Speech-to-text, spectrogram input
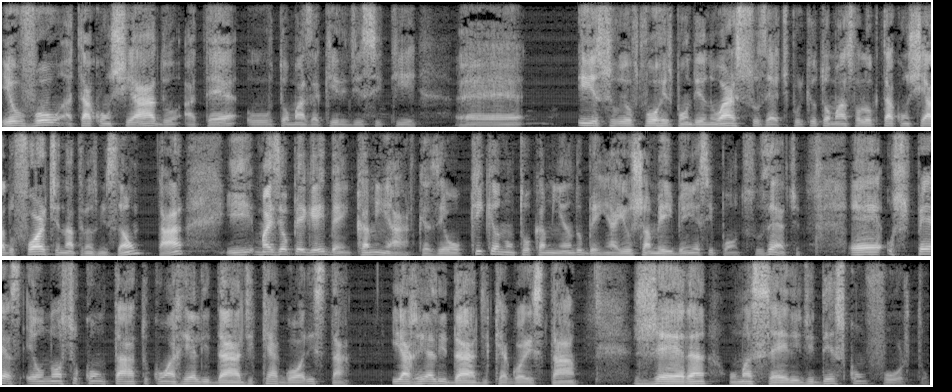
Eu vou estar concheado até o Tomás aqui, ele disse que é, isso eu vou responder no ar, Suzete, porque o Tomás falou que está com chiado forte na transmissão, tá? E, mas eu peguei bem, caminhar. Quer dizer, o que, que eu não estou caminhando bem? Aí eu chamei bem esse ponto. Suzete, é, os pés é o nosso contato com a realidade que agora está. E a realidade que agora está gera uma série de desconforto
